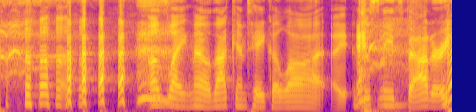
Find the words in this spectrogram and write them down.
I was like, no, that can take a lot. It just needs battery.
